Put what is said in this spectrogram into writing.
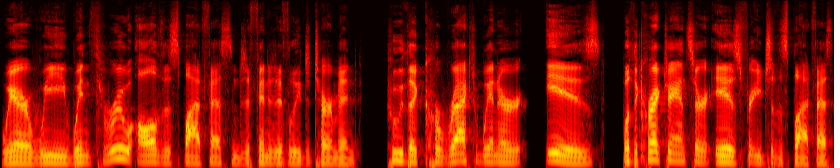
where we went through all of the Splatfest and definitively determined who the correct winner is, what the correct answer is for each of the Splatfest.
